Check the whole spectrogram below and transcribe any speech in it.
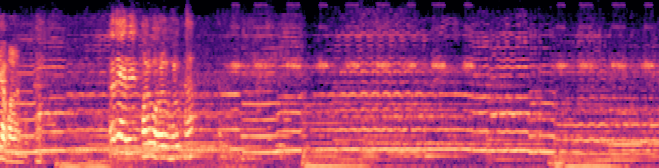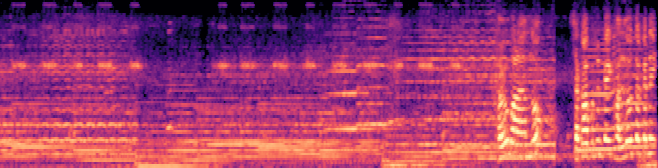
घ्या बाळांनो खा अरे अरे हळू हळू हळू खा. हळू बाळांनो सकाळपासून काही खाल्लं होतं का नाही?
